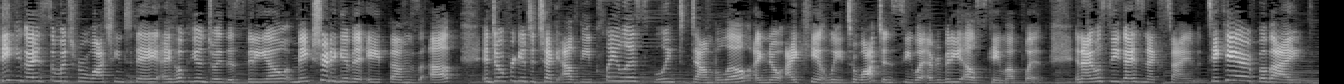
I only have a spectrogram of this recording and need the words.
Thank you guys so much for watching today. I hope you enjoyed this video. Make sure to give it a thumbs up and don't forget to check out the playlist linked down below. I know I can't wait to watch and see what everybody else came up with. And I will see you guys next time. Take care. Bye-bye.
